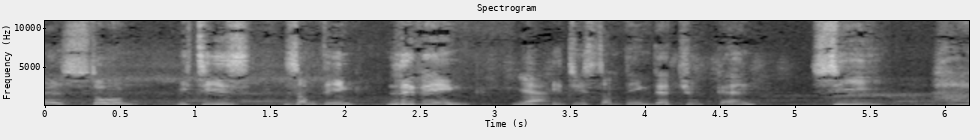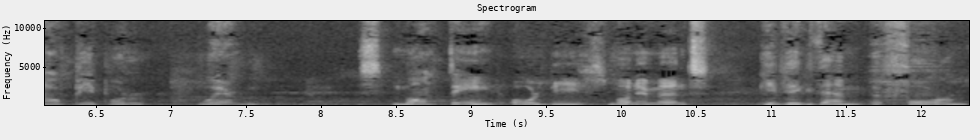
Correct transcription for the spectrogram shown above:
a stone. It is something living. Yeah. It is something that you can see how people were mounting all these monuments, giving them a form,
